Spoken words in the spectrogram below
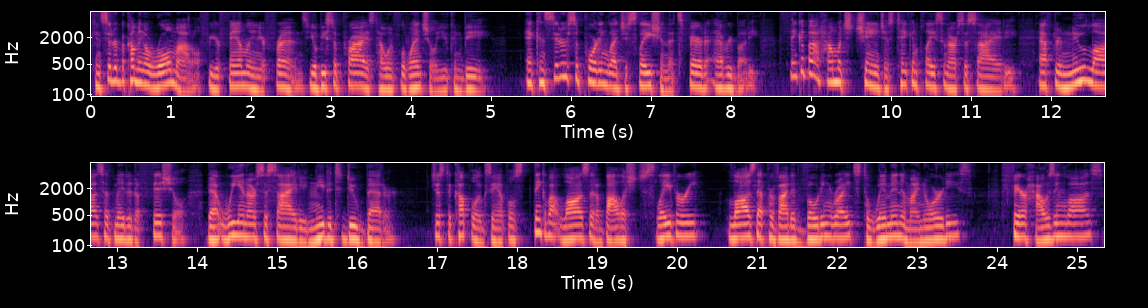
Consider becoming a role model for your family and your friends. You'll be surprised how influential you can be. And consider supporting legislation that's fair to everybody. Think about how much change has taken place in our society after new laws have made it official that we in our society needed to do better. Just a couple examples. Think about laws that abolished slavery, laws that provided voting rights to women and minorities, fair housing laws.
